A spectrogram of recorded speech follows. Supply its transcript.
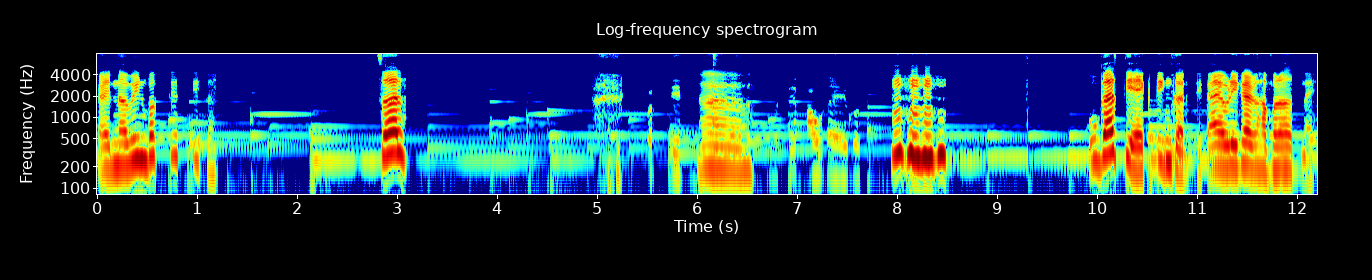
काय नवीन बघतेस की काय? चल. हा. ते out आहे बघ. उगाच ती ऍक्टिंग करते काय एवढी काय घाबरत नाही.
